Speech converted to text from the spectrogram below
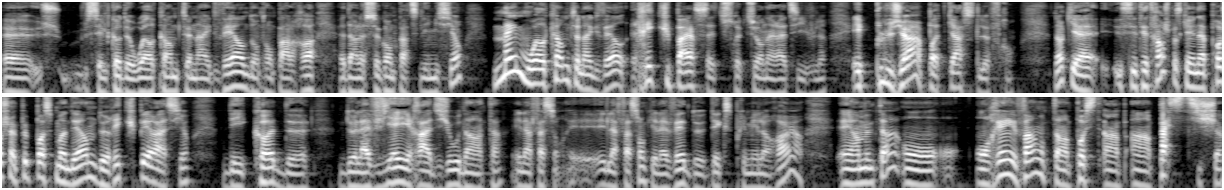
c'est le cas de Welcome to Night Vale dont on parlera dans la seconde partie de l'émission. Même Welcome to Night Vale récupère cette structure narrative là, et plusieurs podcasts le feront. Donc c'est étrange parce qu'il y a une approche un peu postmoderne de récupération des codes de, la vieille radio d'antan et la façon et la façon qu'elle avait d'exprimer l'horreur. Et en même temps, on, réinvente en, post, en, en, pastichant,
